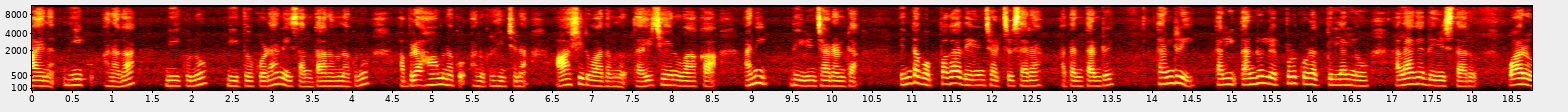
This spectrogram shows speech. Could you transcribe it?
ఆయన నీకు అనగా నీకును నీతో కూడా నీ సంతానమునకును అబ్రహామునకు అనుగ్రహించిన ఆశీర్వాదమును దయచేయునుగాక అని దీవించాడంట. ఎంత గొప్పగా దీవించాడు చూసారా అతని తండ్రి. తండ్రి తల్లి తండ్రులు ఎప్పుడు కూడా పిల్లలను అలాగే దీవిస్తారు. వారు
